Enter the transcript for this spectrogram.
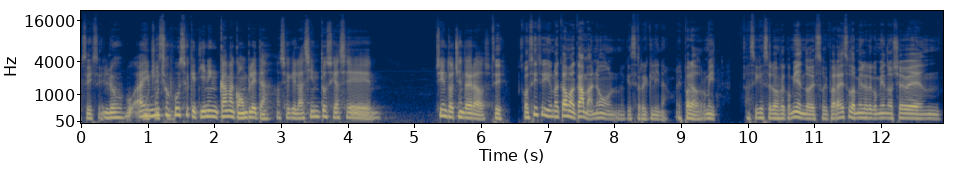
Sí, sí. hay muchos buses que tienen cama completa, o sea que el asiento se hace 180 grados. Sí, consiste en una cama cama, no que se reclina, es para dormir. Así que se los recomiendo eso. Y para eso también les recomiendo lleven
